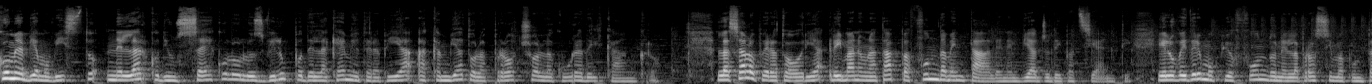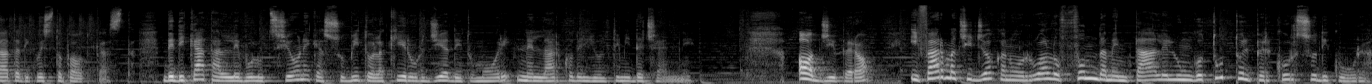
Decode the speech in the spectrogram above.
Come abbiamo visto, nell'arco di un secolo lo sviluppo della chemioterapia ha cambiato l'approccio alla cura del cancro. La sala operatoria rimane una tappa fondamentale nel viaggio dei pazienti e lo vedremo più a fondo nella prossima puntata di questo podcast, dedicata all'evoluzione che ha subito la chirurgia dei tumori nell'arco degli ultimi decenni. Oggi però i farmaci giocano un ruolo fondamentale lungo tutto il percorso di cura.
